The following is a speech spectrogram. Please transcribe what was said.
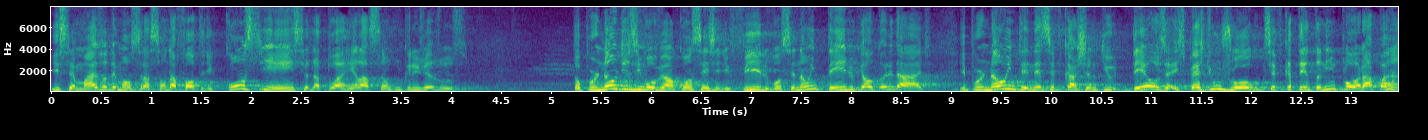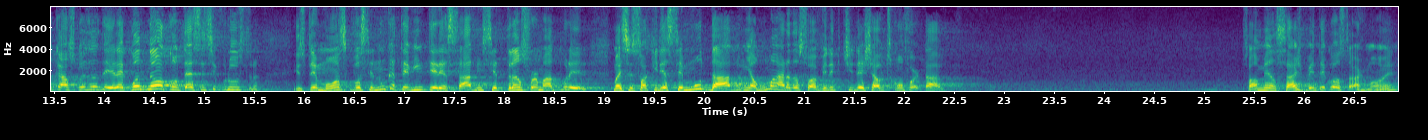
Isso é mais uma demonstração da falta de consciência da tua relação com Cristo Jesus. Então, por não desenvolver uma consciência de filho, você não entende o que é autoridade. E por não entender, você fica achando que Deus é espécie de um jogo que você fica tentando implorar para arrancar as coisas dele. É quando não acontece, você se frustra. Isso demonstra que você nunca teve interessado em ser transformado por Ele, mas você só queria ser mudado em alguma área da sua vida que te deixava desconfortável. Só uma mensagem pentecostal, irmão, hein?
